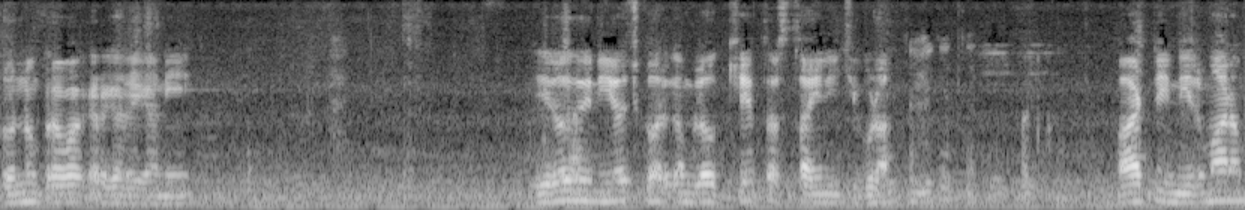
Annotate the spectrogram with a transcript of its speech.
పొన్నం ప్రభాకర్ గారు కానీ ఈరోజు నియోజకవర్గంలో క్షేత్రస్థాయి నుంచి కూడా పార్టీ నిర్మాణం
